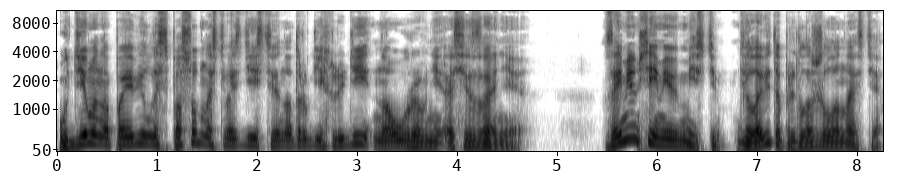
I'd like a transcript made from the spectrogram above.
У демона появилась способность воздействия на других людей на уровне осязания. «Займемся ими вместе», – деловито предложила Настя.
